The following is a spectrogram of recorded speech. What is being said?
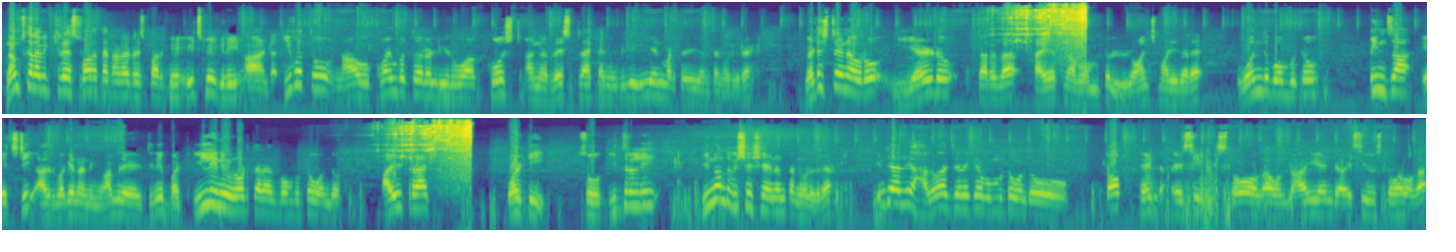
ನಮಸ್ಕಾರ ವೀಕ್ಷಕರೇ, ಸ್ವಾಗತ ಕನ್ನಡ ಡ್ರೆಸ್ ಪಾರ್ಕ್ಗೆ. ಇಟ್ಸ್ ಮಿ ಗ್ರೀ ಆ್ಯಂಡ್ ಇವತ್ತು ನಾವು ಕೋಯಂಬತ್ತೂರಲ್ಲಿ ಇರುವ ಕೋಸ್ಟ್ ಅನ್ನೋ ರೆಸ್ಟ್ ಟ್ರ್ಯಾಕ್ ಅಲ್ಲಿ ಇಲ್ಲಿ ಏನು ಮಾಡ್ತಾ ಇದೀವಿ ಅಂತ ನೋಡಿದ್ರೆ ವೆಡಸ್ಟೈನ್ ಅವರು ಎರಡು ಥರದ ಟೈರ್ಸ್ನ ಬಂದ್ಬಿಟ್ಟು ಲಾಂಚ್ ಮಾಡಿದ್ದಾರೆ. ಒಂದು ಬಂದ್ಬಿಟ್ಟು ಪಿನ್ಸಾ ಎಚ್ ಡಿ ಅದ್ರ ಬಗ್ಗೆ ನಾನು ನಿಮ್ಗೆ ಆಮೇಲೆ ಹೇಳ್ತೀನಿ. ಬಟ್ ಇಲ್ಲಿ ನೀವು ನೋಡ್ತಾ ಇರೋದು ಬಂದ್ಬಿಟ್ಟು ಒಂದು ಅಲ್ಟ್ರಾಕ್ ವರ್ಟಿ ಸೊ ಇದರಲ್ಲಿ ಇನ್ನೊಂದು ವಿಶೇಷ ಏನಂತ ನೋಡಿದ್ರೆ ಇಂಡಿಯಾದಲ್ಲಿ ಹಲವಾರು ಜನಕ್ಕೆ ಬಂದ್ಬಿಟ್ಟು ಒಂದು ಟಾಪ್ ಎಂಡ್ ಎ ಸಿ ತಗೋವಾಗ ಒಂದು high end A C use ತಗೋವಾಗ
